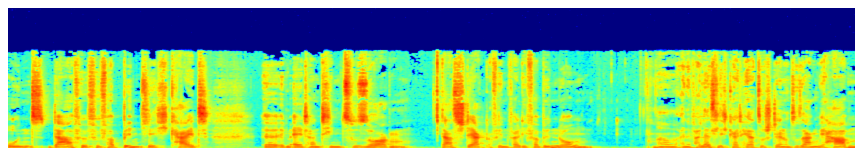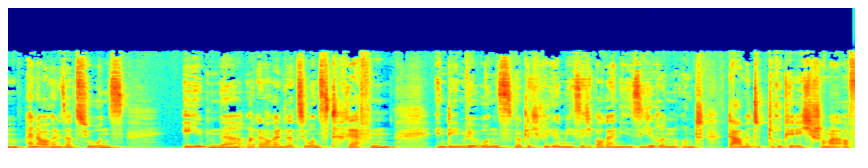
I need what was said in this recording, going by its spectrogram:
und dafür für Verbindlichkeit äh, im Elternteam zu sorgen. Das stärkt auf jeden Fall die Verbindung, äh, eine Verlässlichkeit herzustellen und zu sagen, wir haben eine Organisationsebene und ein Organisationstreffen, in dem wir uns wirklich regelmäßig organisieren. Und damit drücke ich schon mal auf,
